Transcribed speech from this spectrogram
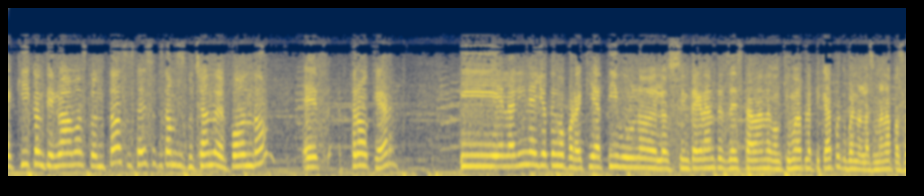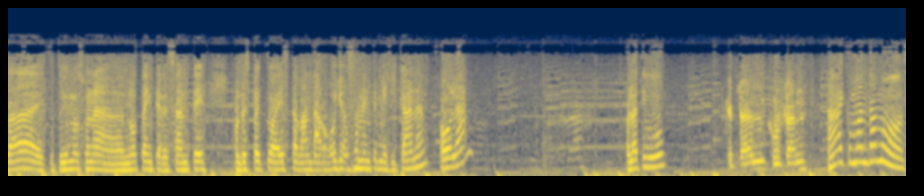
Aquí continuamos con todos ustedes que estamos escuchando de fondo. Es Trocker. Y en la línea yo tengo por aquí a Tibu, uno de los integrantes de esta banda con quien voy a platicar, porque bueno, la semana pasada este, tuvimos una nota interesante con respecto a esta banda orgullosamente mexicana. Hola. Hola Tibu. ¿Qué tal? ¿Cómo están? Ay, ¿cómo andamos?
